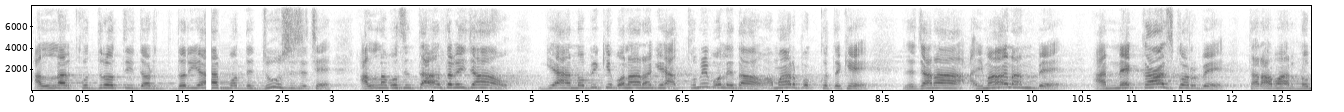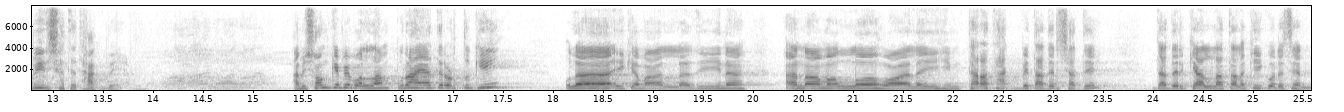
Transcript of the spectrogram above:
আল্লাহর কুদরতি দর- দরিয়ার মধ্যে জুস এসেছে। আল্লাহ বলছেন, তাড়াতাড়ি যাও। গিয়া নবীকে বলার আগে তুমি বলে দাও আমার পক্ষ থেকে যে যারা ইমান আনবে আর নেক কাজ করবে, তারা আমার নবীর সাথে থাকবে। আমি সংক্ষেপে বললাম, পুরা আয়াতের অর্থ কি? আলাইহিম। তারা থাকবে তাদের সাথে। যাদেরকে আল্লাহ তালা কি করেছেন?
